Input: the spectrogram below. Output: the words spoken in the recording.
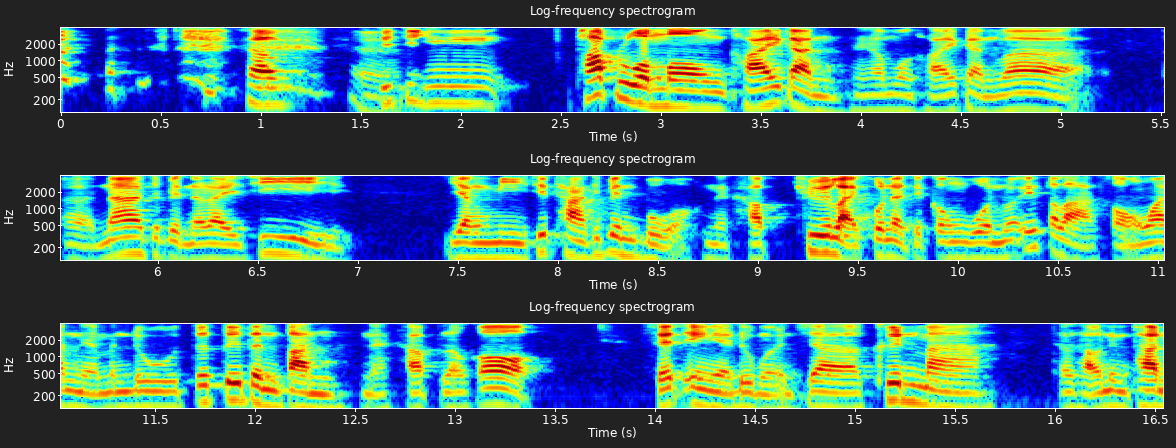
ๆครับ จริงๆ ภาพรวมมองคล้ายกันนะครับ มองคล้ายกันว่าเอ่อน่าจะเป็นอะไรที่ยังมีทิศทางที่เป็นบวกนะครับ คือหลายคนอาจจะกังวลว่าเอ๊ะตลาด 2 วันเนี่ยมันดูตื้อๆตันๆนะครับ แล้วก็เซตเองเนี่ยดูเหมือนจะขึ้นมาแถวๆหนึ่งพัน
